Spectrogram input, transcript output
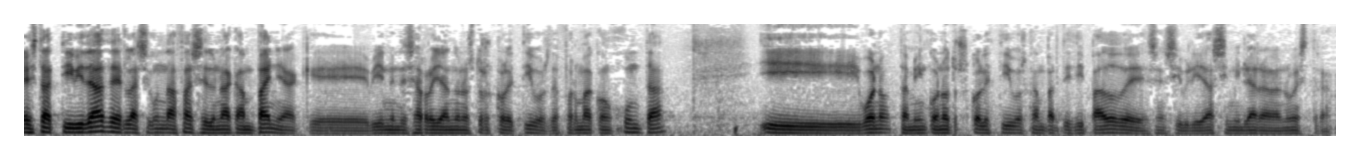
Esta actividad es la segunda fase de una campaña que vienen desarrollando nuestros colectivos de forma conjunta y, bueno, también con otros colectivos que han participado de sensibilidad similar a la nuestra.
